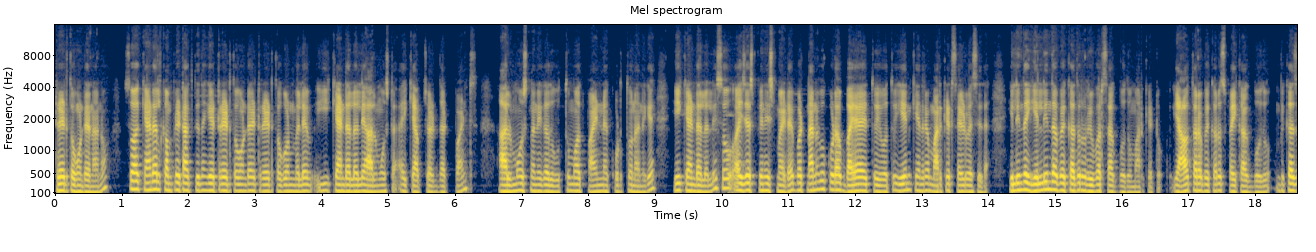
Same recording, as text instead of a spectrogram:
ಟ್ರೇಡ್ ತೊಗೊಂಡೆ ನಾನು. ಸೊ ಆ ಕ್ಯಾಂಡಲ್ ಕಂಪ್ಲೀಟ್ ಆಗ್ತಿದ್ದಂಗೆ ಟ್ರೇಡ್ ತೊಗೊಂಡೆ. ಟ್ರೇಡ್ ತೊಗೊಂಡ್ಮೇಲೆ ಈ ಕ್ಯಾಂಡಲಲ್ಲಿ almost I captured that points almost ನನಗೆ ಅದು ಉತ್ತಮವಾದ ಪಾಯಿಂಟ್ನ ಕೊಡ್ತು ನನಗೆ ಈ ಕ್ಯಾಂಡಲಲ್ಲಿ. So I just finish my day but ನನಗೂ ಕೂಡ ಭಯ ಆಯಿತು ಇವತ್ತು. ಏನಕ್ಕೆ ಅಂದರೆ ಮಾರ್ಕೆಟ್ ಸೈಡ್ ವೈಸ್ ಇದೆ. ಇಲ್ಲಿಂದ ಎಲ್ಲಿಂದ ಬೇಕಾದರೂ ರಿವರ್ಸ್ ಆಗ್ಬೋದು ಮಾರ್ಕೆಟು ಯಾವ ಥರ ಬೇಕಾದ್ರೂ ಸ್ಪೈಕ್ ಆಗ್ಬೋದು. ಬಿಕಾಸ್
